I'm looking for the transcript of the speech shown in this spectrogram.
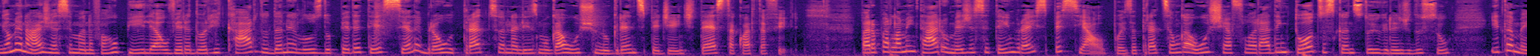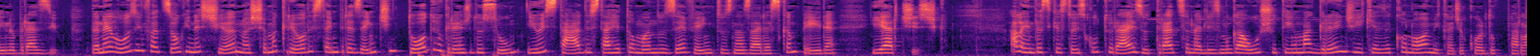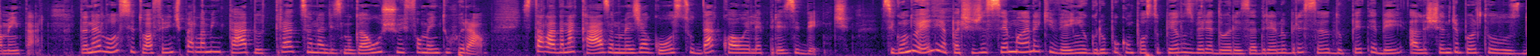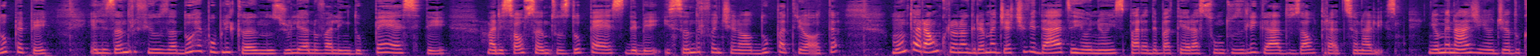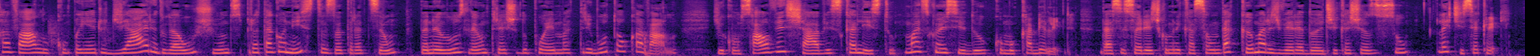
Em homenagem à Semana Farroupilha, o vereador Ricardo Daneluz, do PDT, celebrou o tradicionalismo gaúcho no grande expediente desta quarta-feira. Para o parlamentar, o mês de setembro é especial, pois a tradição gaúcha é aflorada em todos os cantos do Rio Grande do Sul e também no Brasil. Daneluz enfatizou que neste ano a chama crioula está presente em todo o Rio Grande do Sul e o Estado está retomando os eventos nas áreas campeira e artística. Além das questões culturais, o tradicionalismo gaúcho tem uma grande riqueza econômica, de acordo com o parlamentar. Danelu citou a Frente Parlamentar do Tradicionalismo Gaúcho e Fomento Rural, instalada na casa no mês de agosto, da qual ele é presidente. Segundo ele, a partir de semana que vem, o grupo composto pelos vereadores Adriano Bressan, do PTB, Alexandre Bortolus, do PP, Elisandro Fiuza, do Republicanos, Juliano Valim, do PSD, Marisol Santos, do PSDB e Sandro Fantinal, do Patriota, montará um cronograma de atividades e reuniões para debater assuntos ligados ao tradicionalismo. Em homenagem ao Dia do Cavalo, companheiro diário do gaúcho e um dos protagonistas da tradição, Daneluz lê um trecho do poema Tributo ao Cavalo, de Gonçalves Chaves Calisto, mais conhecido como Cabeleira, da assessoria de comunicação da Câmara de Vereadores de Caxias do Sul, Letícia Crele.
